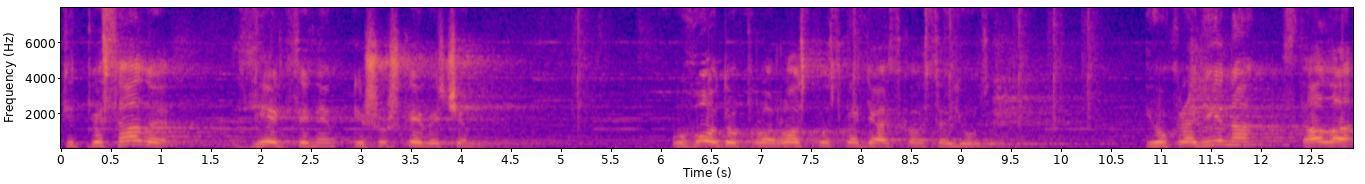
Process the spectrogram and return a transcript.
Підписали з Єльциним і Шушкевичем угоду про розпуск Радянського Союзу. І Україна стала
